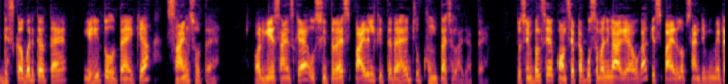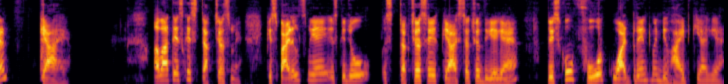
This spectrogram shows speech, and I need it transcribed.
डिस्कवर करता है। यही तो होता है क्या? साइंस होता है। और ये साइंस क्या है? उसी तरह स्पाइरल की तरह है जो घूमता चला जाता है। तो सिंपल से कॉन्सेप्ट आपको समझ में आ गया होगा कि स्पाइरल ऑफ़ साइंटिफिक मेथड क्या है। अब आते हैं इसके स्ट्रक्चर्स में, कि स्पाइरल्स में इसके जो स्ट्रक्चर्स है, क्या स्ट्रक्चर दिए गए हैं तो इसको फोर क्वाड्रेंट में डिवाइड किया गया है,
